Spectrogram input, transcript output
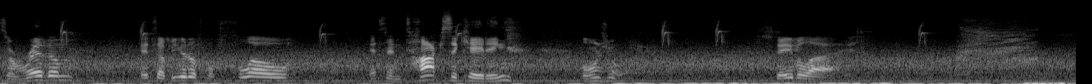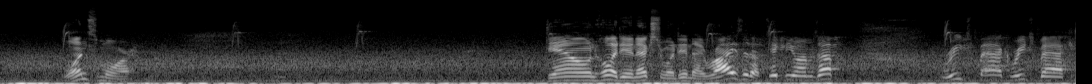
It's a rhythm. It's a beautiful flow. It's intoxicating. Bonjour. Stabilize. Once more. Down. Oh, I did an extra one, didn't I? Rise it up. Take the arms up. Reach back, reach back.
